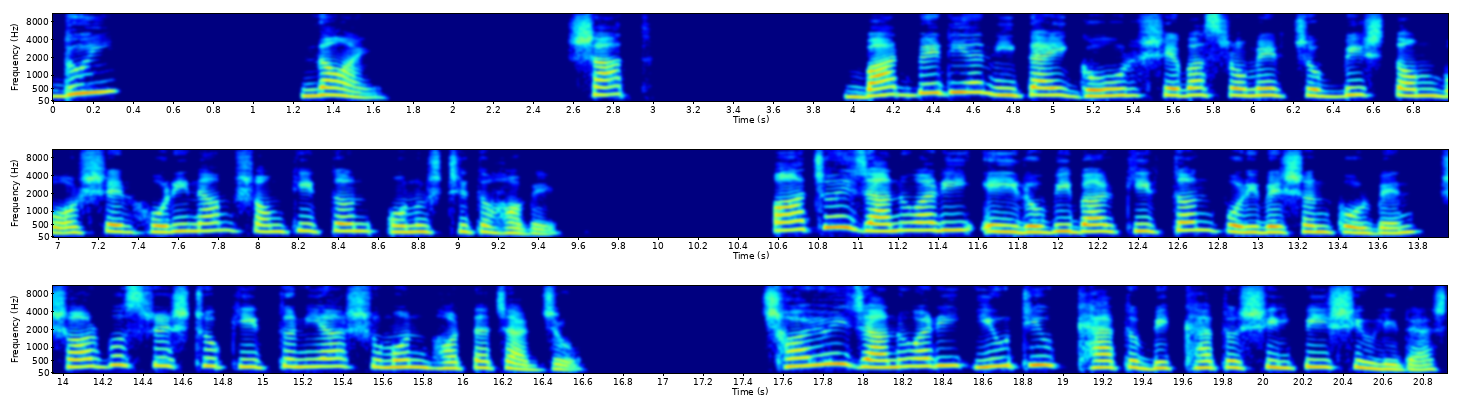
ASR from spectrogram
দুই, নয়, সাত। বাটবেডিয়া নিতাই গৌর সেবাশ্রমের চব্বিশতম বর্ষের হরিনাম সংকীর্তন অনুষ্ঠিত হবে। পাঁচই জানুয়ারি এই রবিবার কীর্তন পরিবেশন করবেন সর্বশ্রেষ্ঠ কীর্তনিয়া সুমন ভট্টাচার্য। ছয়ই জানুয়ারি ইউটিউব খ্যাত বিখ্যাত শিল্পী শিউলিদাস।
